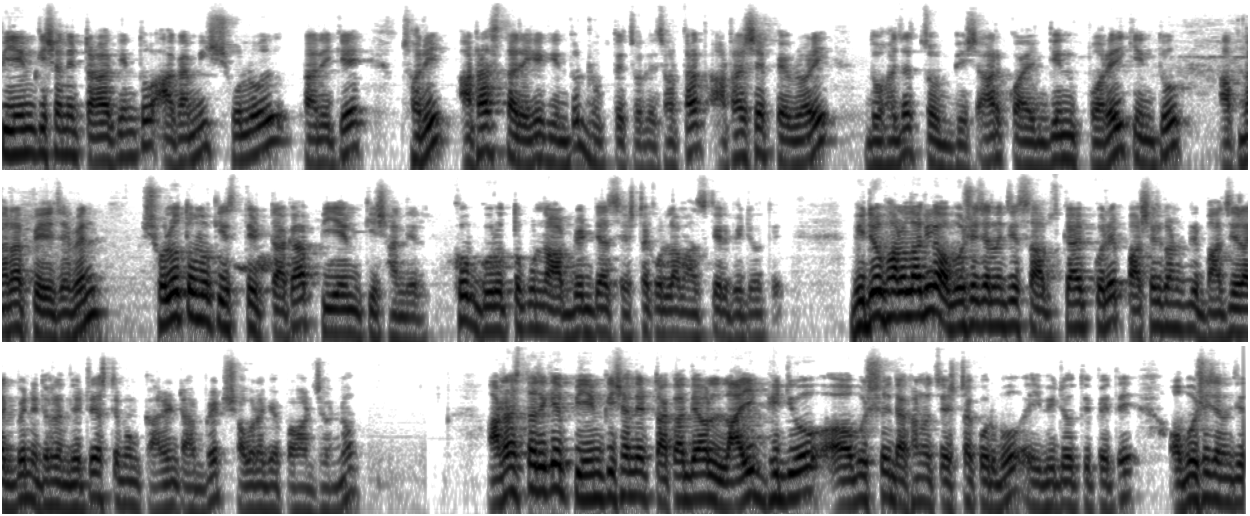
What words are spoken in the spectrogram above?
পিএম কিষানের টাকা কিন্তু আগামী ষোলো তারিখে সরি আঠাশ তারিখে কিন্তু ঢুকতে চলেছে। অর্থাৎ আঠাশে ফেব্রুয়ারি দু হাজার চব্বিশ। আর কয়েকদিন পরেই কিন্তু আপনারা পেয়ে যাবেন ষোলোতম কিস্তির টাকা পিএম কিষাণের খুব গুরুত্বপূর্ণ আপডেট দেওয়ার চেষ্টা করলাম আজকের ভিডিওতে। ভিডিও ভালো লাগলে অবশ্যই চ্যানেলটি সাবস্ক্রাইব করে পাশের ঘন্টাটি বাজিয়ে রাখবেন এই ধরনের লেটেস্ট এবং কারেন্ট আপডেট সবার আগে পাওয়ার জন্য। আঠাশ তারিখে পিএম কিষাণের টাকা দেওয়ার লাইভ ভিডিও অবশ্যই দেখানোর চেষ্টা করব এই ভিডিওতে পেতে। অবশ্যই চ্যানেলটি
